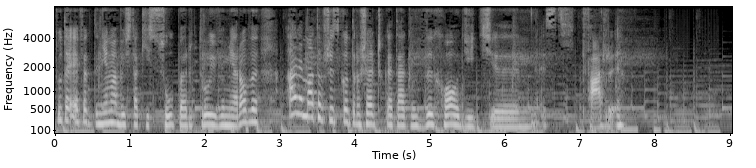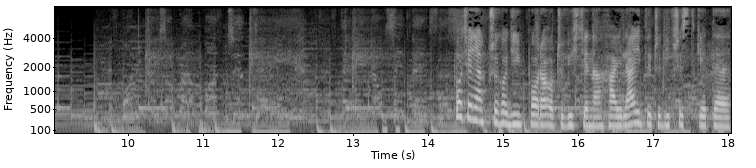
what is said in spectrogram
Tutaj efekt nie ma być taki super trójwymiarowy, ale ma to wszystko troszeczkę tak wychodzić e, z twarzy. Po cieniach przychodzi pora oczywiście na highlighty, czyli wszystkie te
